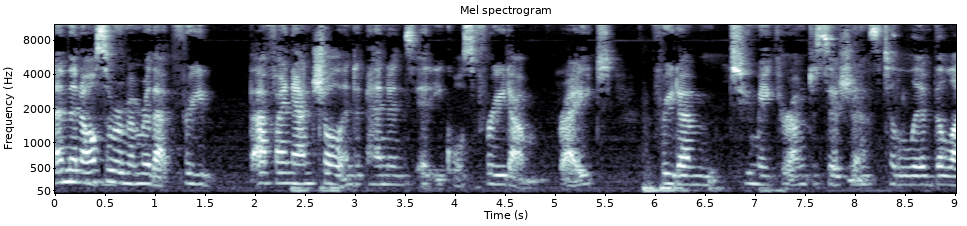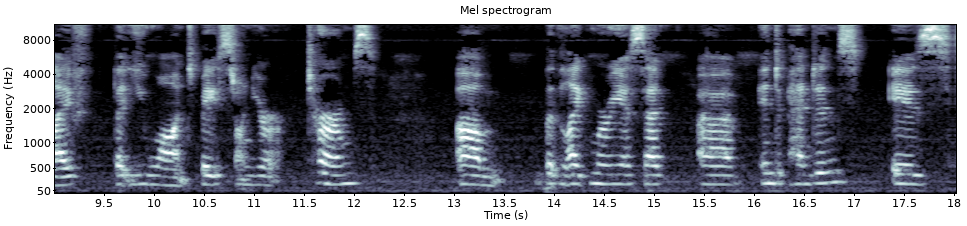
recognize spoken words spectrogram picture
And then also remember that free that financial independence it equals freedom, right? Freedom to make your own decisions, to live the life that you want based on your terms. Um, but like Maria said, uh, independence is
